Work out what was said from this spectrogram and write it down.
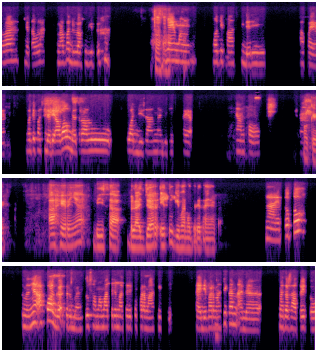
wah nggak tahu lah kenapa dulu aku gitu. Hanya emang motivasi dari apa ya motivasi dari awal udah terlalu kuat di sana jadi kayak nyantol. Oke. Okay. Akhirnya bisa belajar itu gimana ceritanya kak? Nah itu tuh sebenarnya aku agak terbantu sama materi-materi ke farmasi sih. Kayak di farmasi kan ada semester satu itu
